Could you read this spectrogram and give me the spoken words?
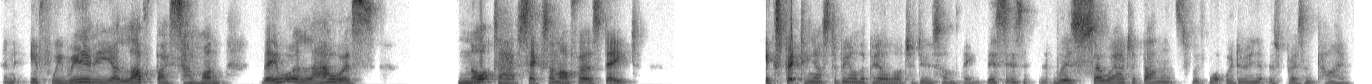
And if we really are loved by someone, they will allow us not to have sex on our first date, expecting us to be on the pill or to do something. This is, we're so out of balance with what we're doing at this present time.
